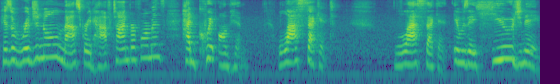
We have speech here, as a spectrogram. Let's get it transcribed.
His original Masquerade halftime performance had quit on him last second. Last second. It was a huge name.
